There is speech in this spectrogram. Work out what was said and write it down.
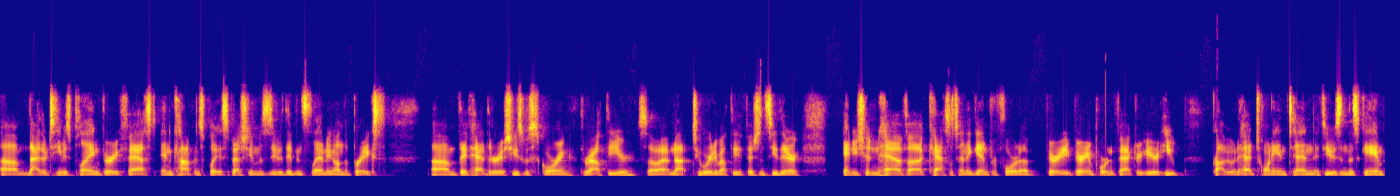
Um, neither team is playing very fast in conference play, especially Mizzou. They've been slamming on the brakes. Um, they've had their issues with scoring throughout the year, so I'm not too worried about the efficiency there. And you shouldn't have uh, Castleton again for Florida. Very, very important factor here. He probably would have had 20 and 10 if he was in this game.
